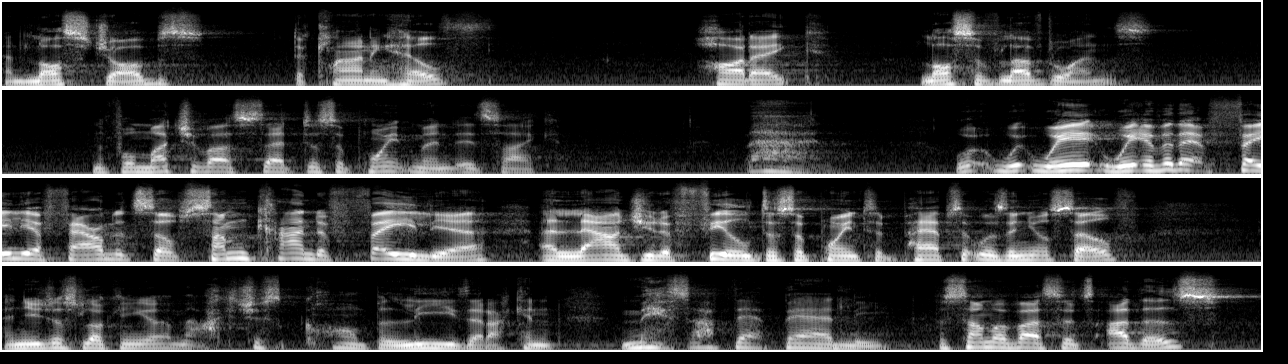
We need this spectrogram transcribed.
and lost jobs, declining health, heartache, loss of loved ones. And for much of us, that disappointment, it's like, man, where, wherever that failure found itself, some kind of failure allowed you to feel disappointed. Perhaps it was in yourself, and you're just looking, oh, at it. I just can't believe that I can mess up that badly. For some of us, it's others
